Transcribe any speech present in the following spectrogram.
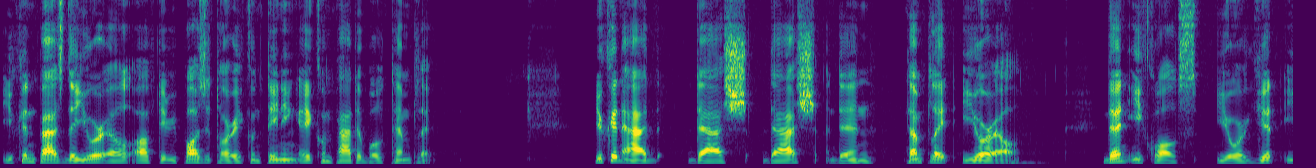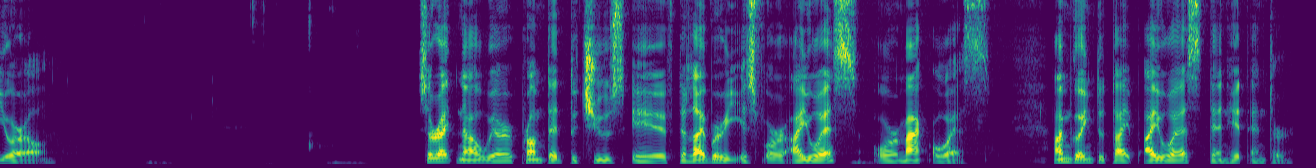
you can pass the URL of the repository containing a compatible template. You can add dash dash then template URL, then equals your git URL. So right now we're prompted to choose if the library is for iOS or Mac OS. I'm going to type iOS then hit enter.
